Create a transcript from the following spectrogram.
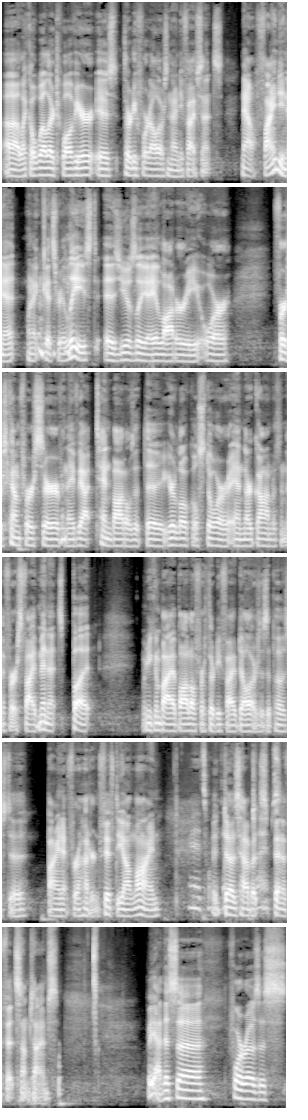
Uh, like a Weller 12 year is $34.95. Now, finding it when it gets released is usually a lottery or first come first serve and they've got 10 bottles at the your local store and they're gone within the first 5 minutes. But when you can buy a bottle for $35 as opposed to buying it for 150 online, It does have its benefits sometimes. But yeah, this uh, Four Roses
